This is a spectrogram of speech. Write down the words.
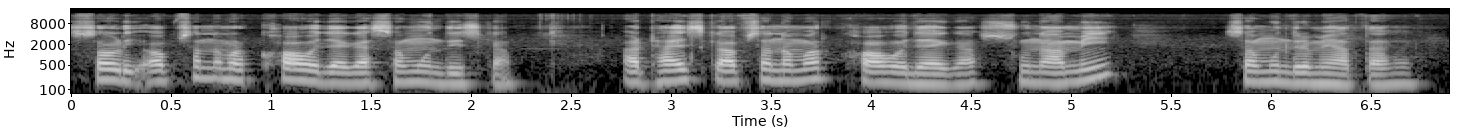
सॉरी, ऑप्शन नंबर ख हो जाएगा समुद्र इसका। अट्ठाईस का ऑप्शन नंबर ख हो जाएगा। सुनामी समुद्र में आता है।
